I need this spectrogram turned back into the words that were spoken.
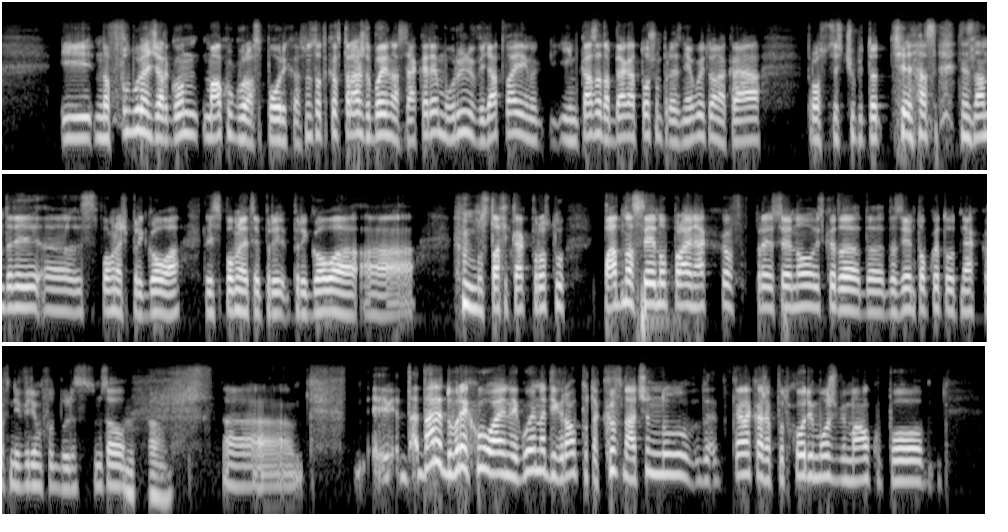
и на футболен жаргон малко го разпориха. В смисъл такъв трябваше да бъде навсякъде. Морино видя това и, им каза да бягат точно през него и той накрая просто се щупи. Аз не знам дали а, си спомняш при гола, дали си спомняте при, при гола а, Мустафи как просто падна се едно, прави някакъв, през едно иска да, да, да вземе топката от някакъв невидим футболист. В Смисъл, а, е, да, да, добре, хубаво, ай, не го е надиграл по такъв начин, но, как да кажа, подходи може би малко по,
